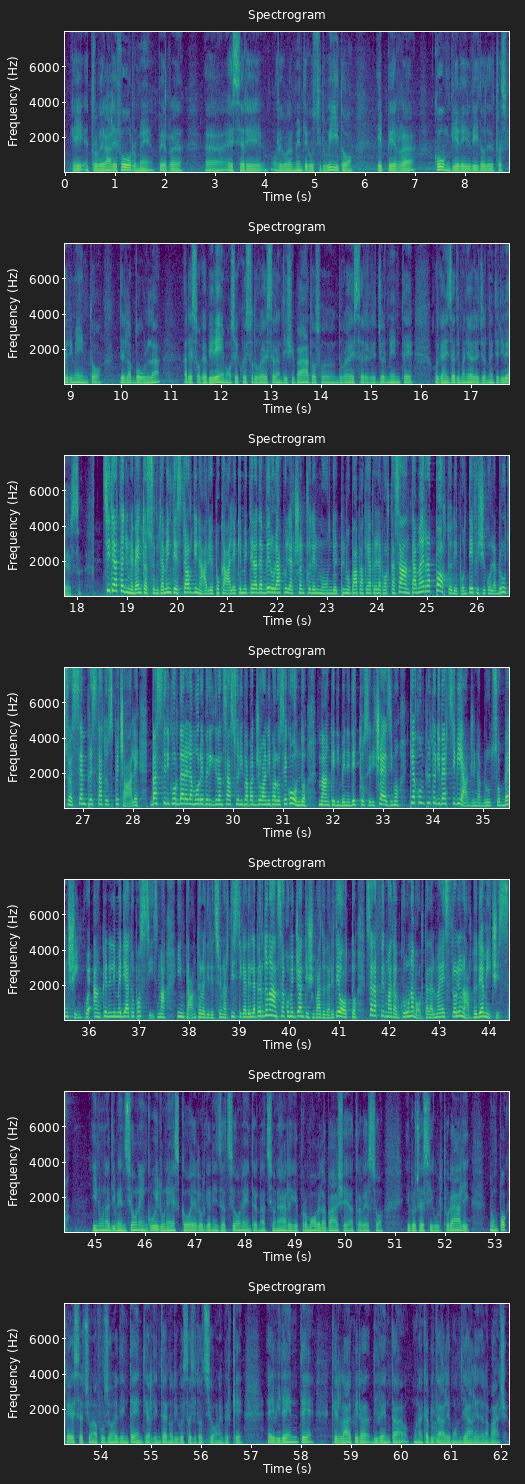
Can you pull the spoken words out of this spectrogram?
che troverà le forme per essere regolarmente costituito e per compiere il rito del trasferimento della bolla. Adesso capiremo se questo dovrà essere anticipato, dovrà essere leggermente organizzato in maniera leggermente diversa. Si tratta di un evento assolutamente straordinario, epocale, che metterà davvero l'Aquila al centro del mondo, il primo Papa che apre la Porta Santa, ma il rapporto dei pontefici con l'Abruzzo è sempre stato speciale. Basti ricordare l'amore per il Gran Sasso di Papa Giovanni Paolo II, ma anche di Benedetto XVI, che ha compiuto diversi viaggi in Abruzzo, ben cinque, anche nell'immediato post-sisma. Intanto la direzione artistica della Perdonanza, come già anticipato da Rete 8, sarà firmata ancora una volta dal maestro Leonardo De Amicis in una dimensione in cui l'UNESCO è l'organizzazione internazionale che promuove la pace attraverso i processi culturali, non può che esserci una fusione di intenti all'interno di questa situazione, perché è evidente che l'Aquila diventa una capitale mondiale della pace.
